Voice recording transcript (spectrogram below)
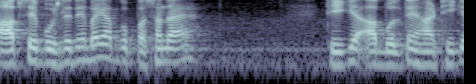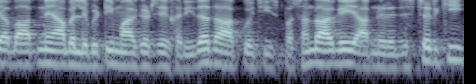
आपसे पूछ लेते हैं भाई आपको पसंद आया? ठीक है आप बोलते हैं हाँ ठीक है अब आपने यहाँ पर लिबर्टी मार्केट से ख़रीदा था आपको चीज़ पसंद आ गई आपने रजिस्टर की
